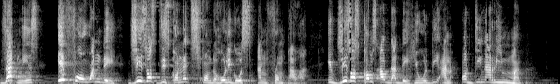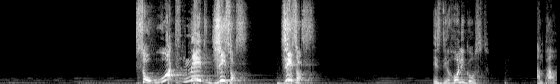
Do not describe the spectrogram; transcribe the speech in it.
That means if for one day Jesus disconnects from the Holy Ghost and from power, if Jesus comes out that day, he will be an ordinary man. So, what made Jesus Jesus is the Holy Ghost and power.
